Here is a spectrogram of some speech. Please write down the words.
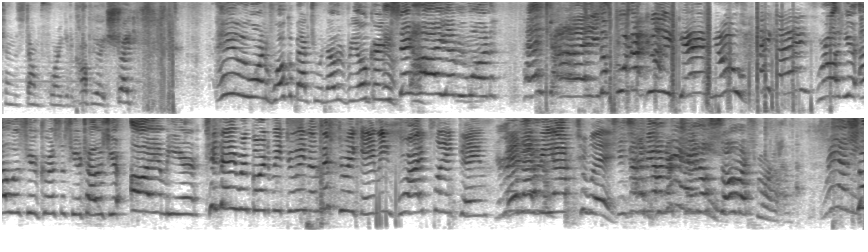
turn this down before I get a copyright strike. Hey everyone, welcome back to another video. Granny, say hi everyone. Hey guys! The Fortnite Girly Gang, yo! Hey guys! We're all here. Ella's here, Carissa's here, Tyler's here. I am here. Today we're going to be doing a mystery gaming where I play a game and I react to it. She's gonna be on our channel so much more now. So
